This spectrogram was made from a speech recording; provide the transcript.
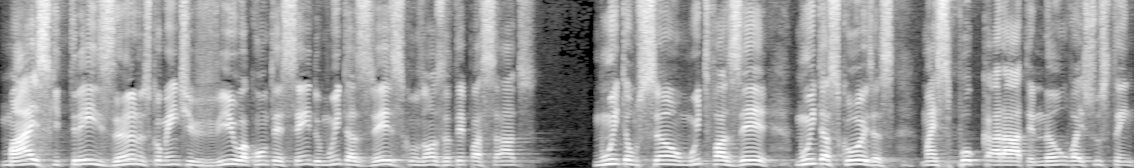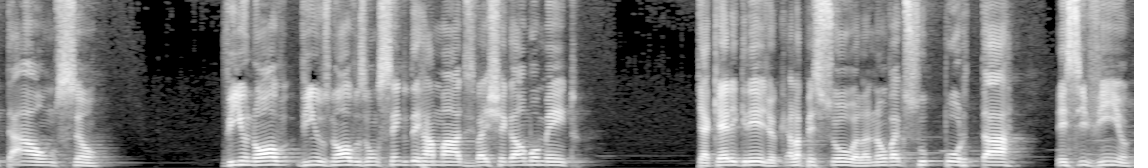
mais que três anos, como a gente viu acontecendo muitas vezes com os nossos antepassados. Muita unção, muito fazer, muitas coisas, mas pouco caráter não vai sustentar a unção. Vinho novo, vinhos novos vão sendo derramados, e vai chegar o momento que aquela igreja, aquela pessoa, ela não vai suportar esse vinho,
